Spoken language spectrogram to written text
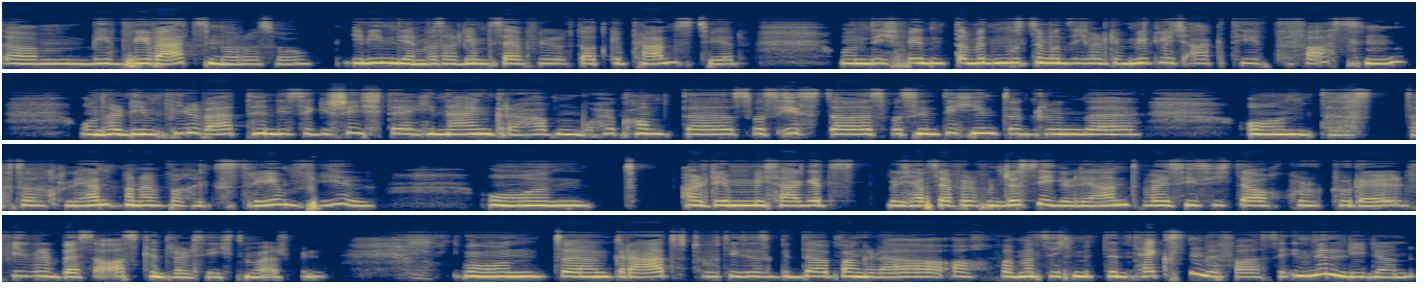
ähm, wie, wie Weizen oder so in Indien, was halt eben sehr viel dort gepflanzt wird. Und ich finde, damit musste man sich halt wirklich aktiv befassen und halt eben viel weiter in diese Geschichte hineingraben. Woher kommt das? Was ist das? Was sind die Hintergründe? Und das, das lernt man einfach extrem viel. Und halt eben, ich sage jetzt, ich habe sehr viel von Jessie gelernt, weil sie sich da auch kulturell viel, viel besser auskennt als ich zum Beispiel. Und äh, gerade durch dieses Gita Bangla, auch wenn man sich mit den Texten befasst, in den Liedern,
